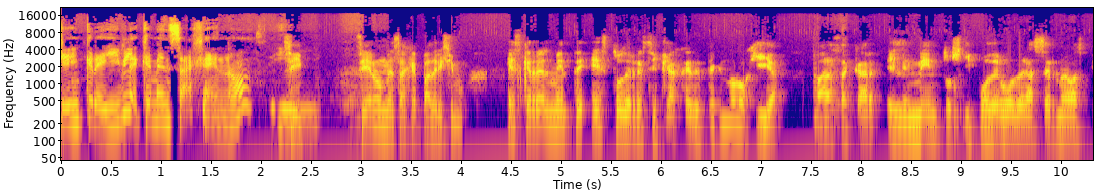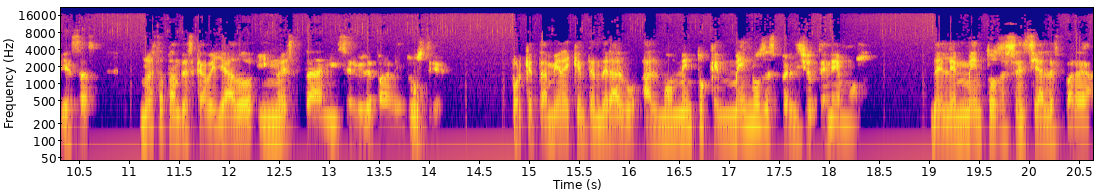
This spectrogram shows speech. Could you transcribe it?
Qué increíble, qué mensaje, ¿no? Sí. sí, era un mensaje padrísimo. Es que realmente esto de reciclaje de tecnología para sacar elementos y poder volver a hacer nuevas piezas no está tan descabellado y no es tan inservible para la industria. Porque también hay que entender algo, al momento que menos desperdicio tenemos de elementos esenciales para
